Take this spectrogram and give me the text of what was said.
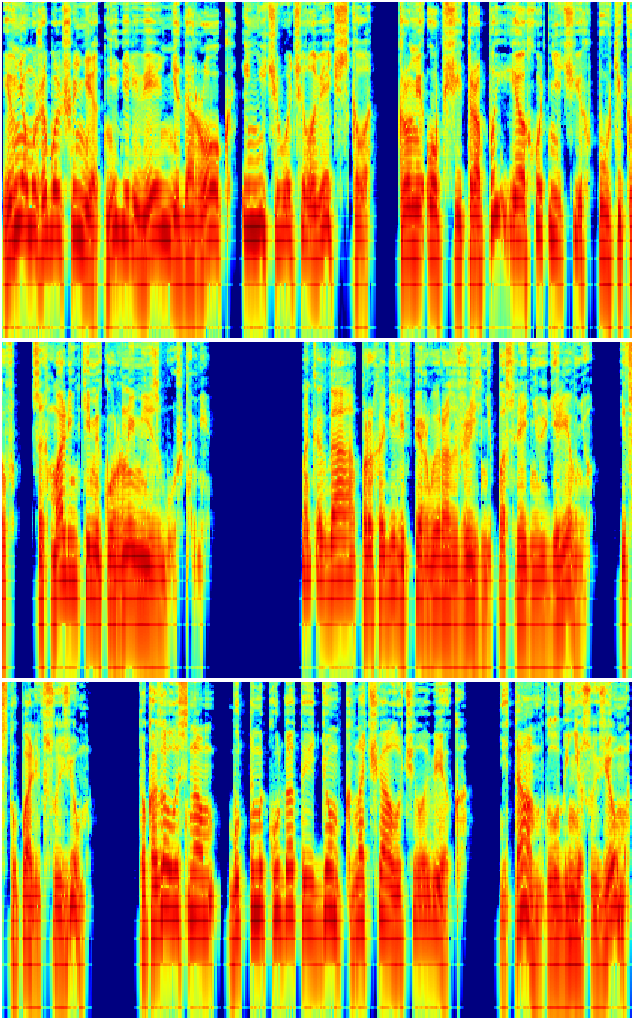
И в нем уже больше нет ни деревень, ни дорог и ничего человеческого, кроме общей тропы и охотничьих путиков с их маленькими курными избушками. Мы когда проходили в первый раз в жизни последнюю деревню и вступали в Сузем, то казалось нам, будто мы куда-то идем к началу человека, и там, в глубине Сузема,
